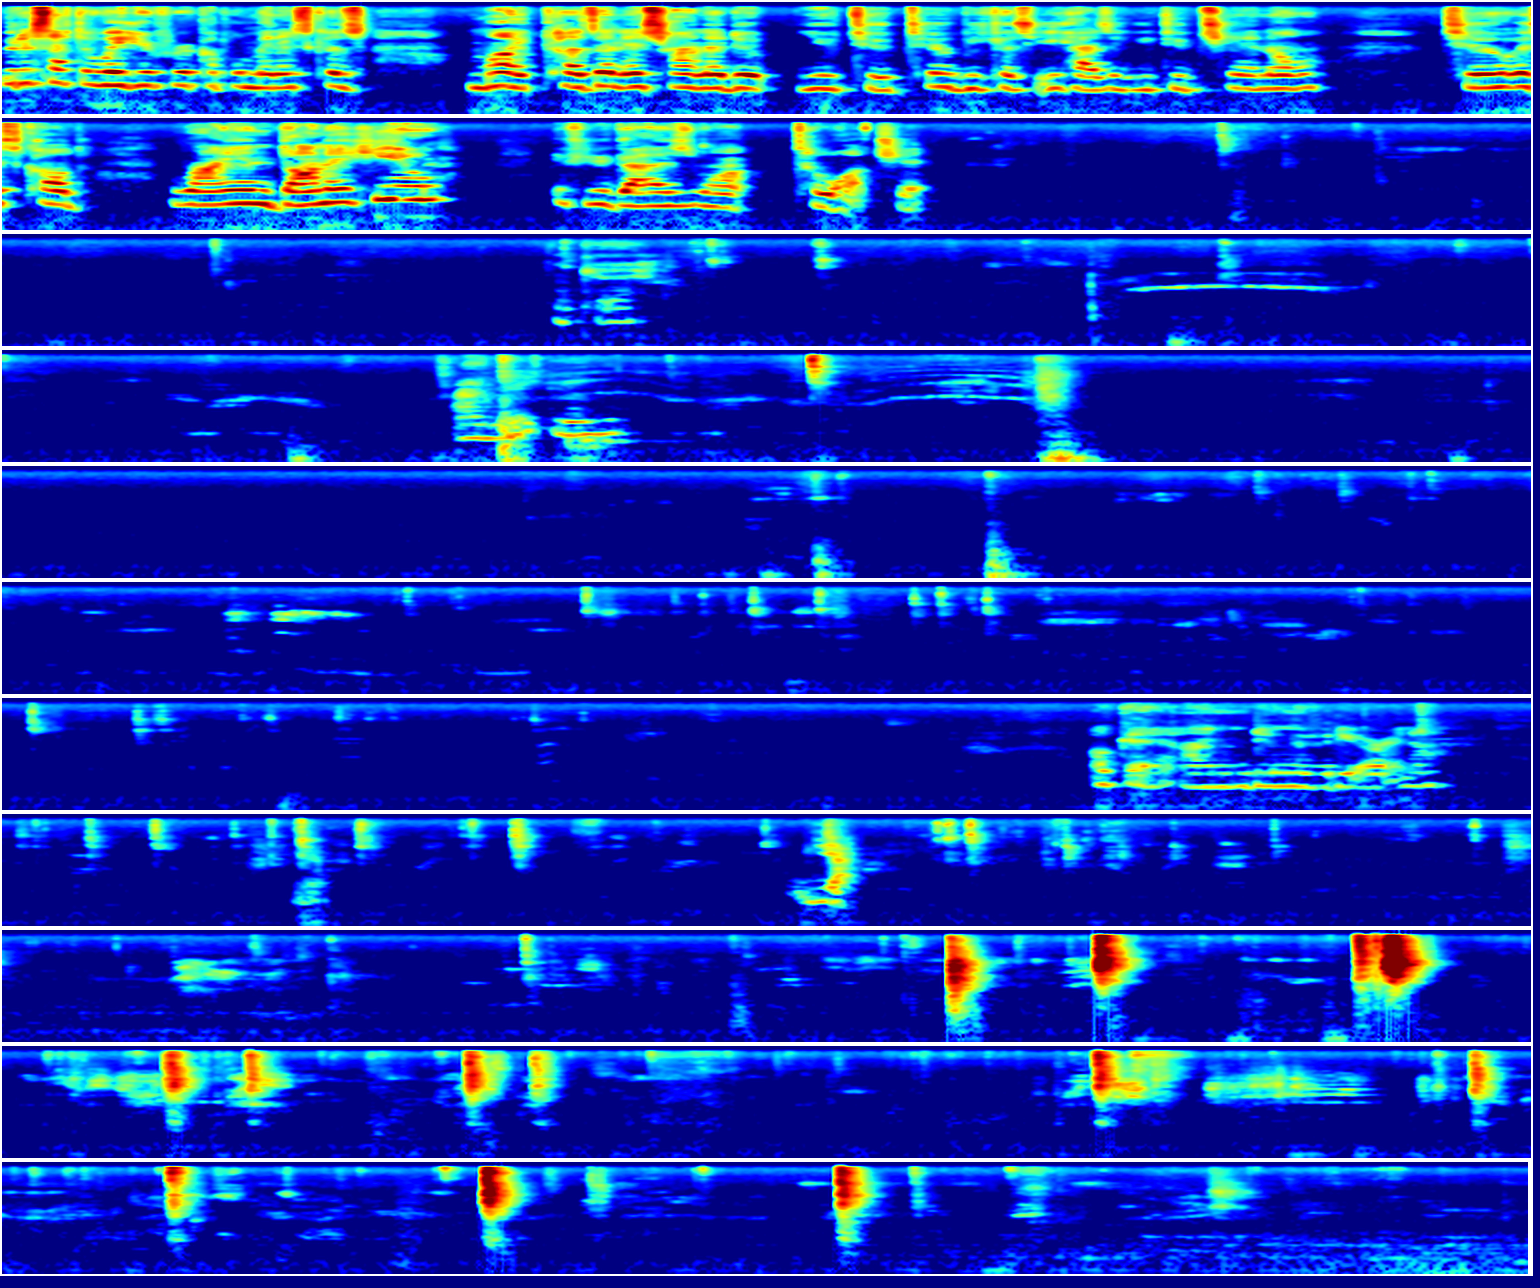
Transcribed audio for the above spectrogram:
We just have to wait here for a couple minutes because my cousin is trying to do YouTube too because he has a YouTube channel too. It's called Ryan Donahue if you guys want to watch it. Okay. I'm making Okay, I'm doing a video right now. Yeah. Yeah. Ready up. I need to close my doors. We literally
